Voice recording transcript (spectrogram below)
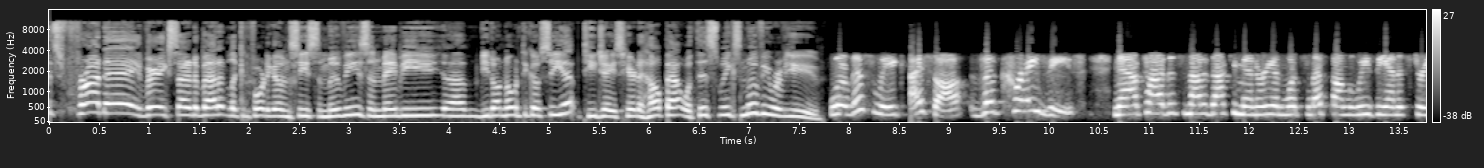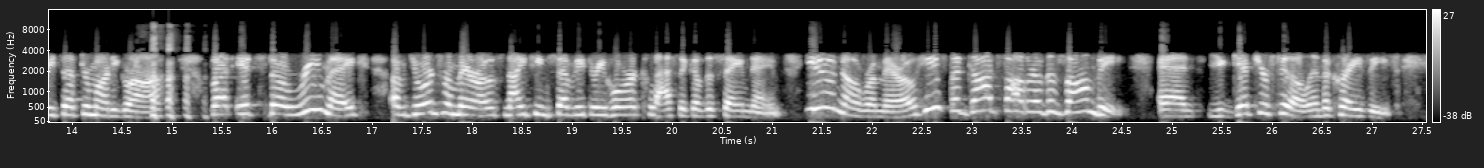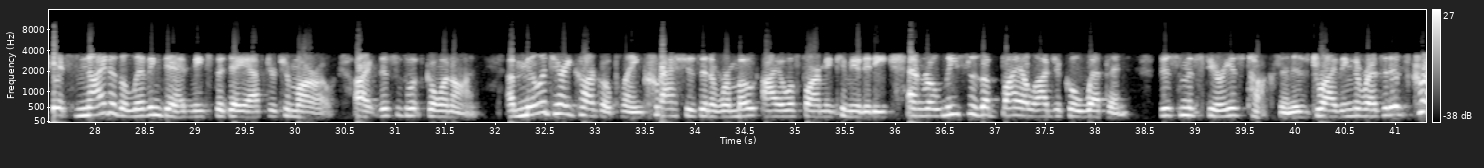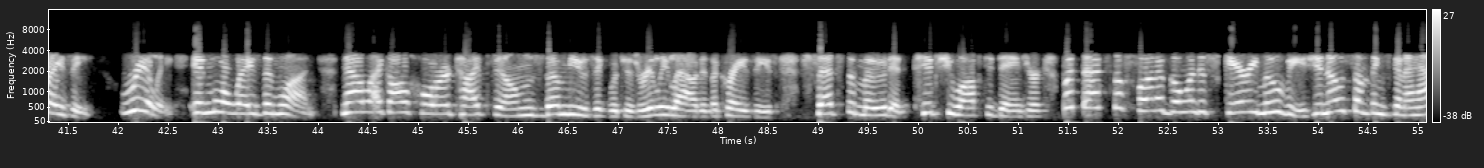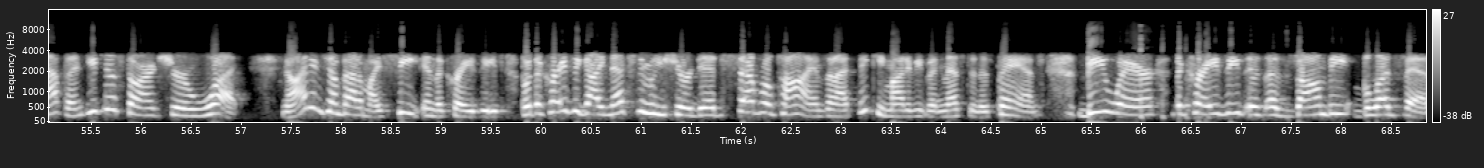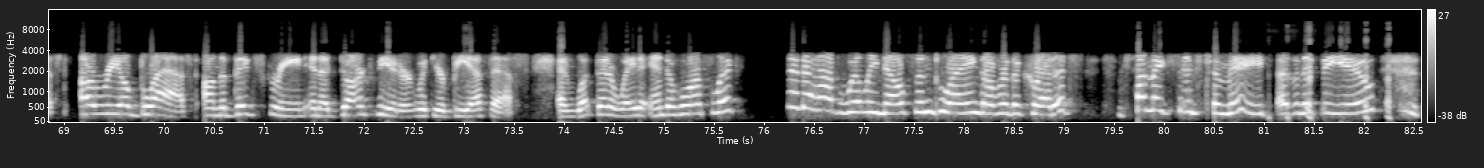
It's Friday. Very excited about it. Looking forward to going and see some movies. And maybe uh, you don't know what to go see yet. TJ's here to help out with this week's movie review. Well, this week I saw The Crazies. Now, Todd, this is not a documentary on what's left on Louisiana streets after Mardi Gras, but it's the remake of George Romero's 1973 horror classic of the same name. You know Romero. He's the godfather of the zombie. And you get your fill in The Crazies. It's Night of the Living Dead meets the day after tomorrow. All right, this is what's going on. A military cargo plane crashes in a remote Iowa farming community and releases a biological weapon. This mysterious toxin is driving the residents crazy. Really, in more ways than one. Now, like all horror type films, the music, which is really loud in the crazies, sets the mood and tips you off to danger. But that's the fun of going to scary movies. You know something's going to happen. You just aren't sure what. Now, I didn't jump out of my seat in the crazies, but the crazy guy next to me sure did several times, and I think he might have even messed in his pants. Beware, the crazies is a zombie bloodfest, a real blast on the big screen in a dark theater with your BFFs. And what better way to end a horror flick than to have Willie Nelson playing over the credits? That makes sense to me, doesn't it to you?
